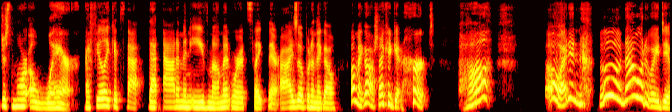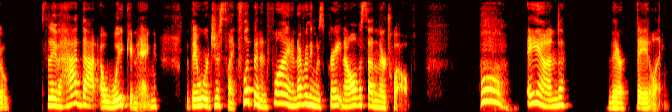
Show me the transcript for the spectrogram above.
just more aware. I feel like it's that that Adam and Eve moment where it's like their eyes open and they go, "Oh my gosh, I could get hurt." Huh? Oh, I didn't. Oh, now what do I do? So they've had that awakening that they were just like flipping and flying and everything was great. and all of a sudden they're 12. Oh, and they're failing.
